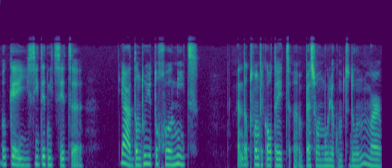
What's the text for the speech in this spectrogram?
Oké, je ziet dit niet zitten. Ja, dan doe je toch gewoon niet. En dat vond ik altijd uh, best wel moeilijk om te doen. Maar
